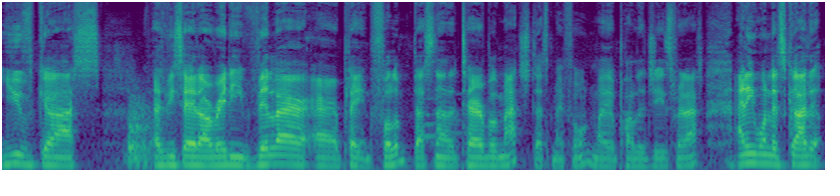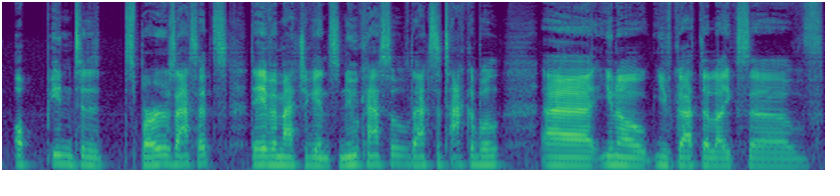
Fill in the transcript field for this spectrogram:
you've got, as we said already, Villa are playing Fulham. That's not a terrible match. That's my phone. My apologies for that. Anyone that's got it up into the Spurs assets, they have a match against Newcastle. That's attackable. Uh, you know, you've got the likes of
